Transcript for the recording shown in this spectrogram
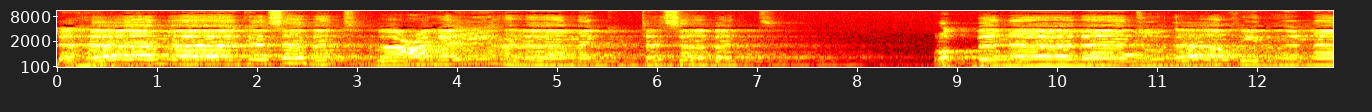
لها ما كسبت وعليها ما اكتسبت. ربنا لا تؤاخذنا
